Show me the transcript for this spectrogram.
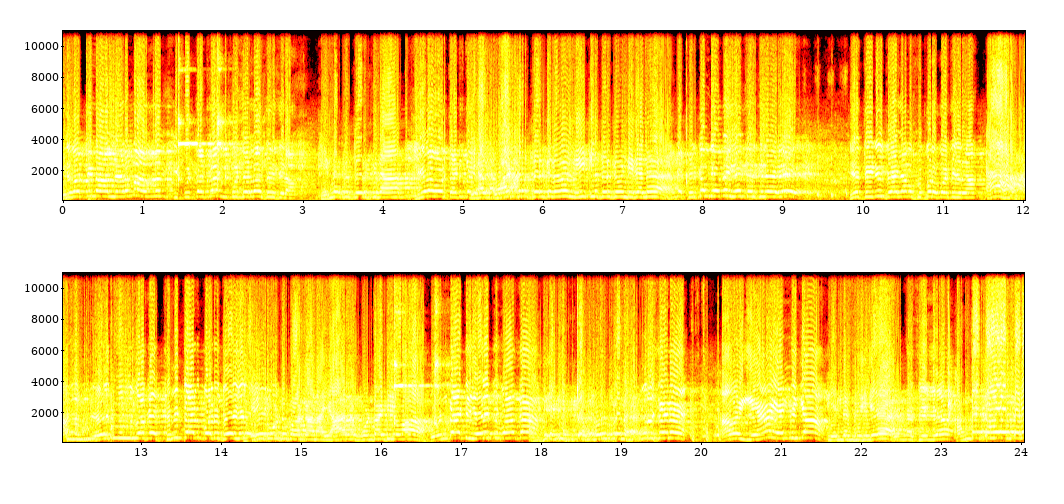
இருபத்தி நாலு நேரமா அவன் இப்படி தட்டுறான் இப்படி தட்டுறான் திருக்கிறான் என்னக்கு திருக்குதா இதுல ஒரு தட்டு ஏன் குவார்டர் திருக்குதா வீட்டுல திருக்க வேண்டியதானே? அங்க திருக்க முடியாத ஏன் திருக்கிறாரு இதை திடீர்னு பேசாம குப்புறப்படுத்துக்கிறான். எழுப்பி பார்க்க திமிட்டாடு பாடு கூட்டு பாக்கானா யார கொண்டாட்டியவா? கொண்டாட்டி எழுப்பி பார்க்க. புருஷனை. புருஷனே. அவன் ஏன் எந்திக்கான் என்ன செய்ய? என்ன செய்ய? அந்த காலத்துல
